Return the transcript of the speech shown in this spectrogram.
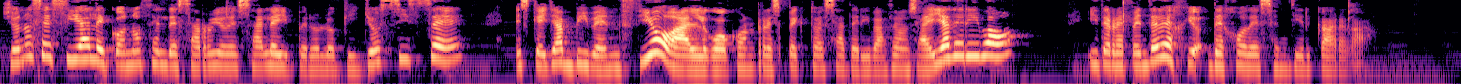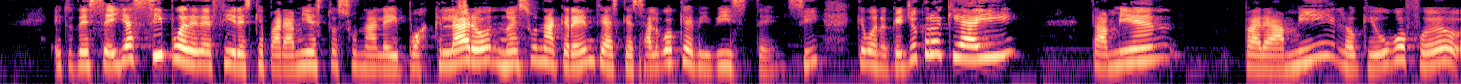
yo no sé si ella le conoce el desarrollo de esa ley, pero lo que yo sí sé es que ella vivenció algo con respecto a esa derivación. O sea, ella derivó y de repente dejó, de sentir carga. Entonces ella sí puede decir, es que para mí esto es una ley. Pues claro, no es una creencia, es que es algo que viviste, ¿sí? Que bueno, que yo creo que ahí también para mí lo que hubo fue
